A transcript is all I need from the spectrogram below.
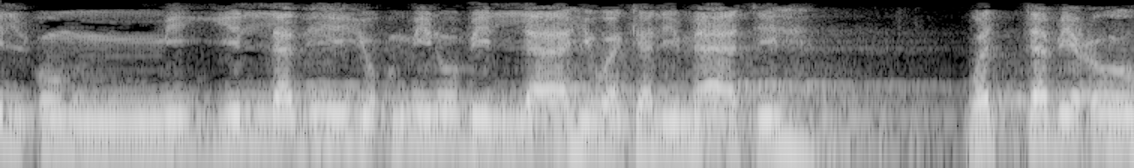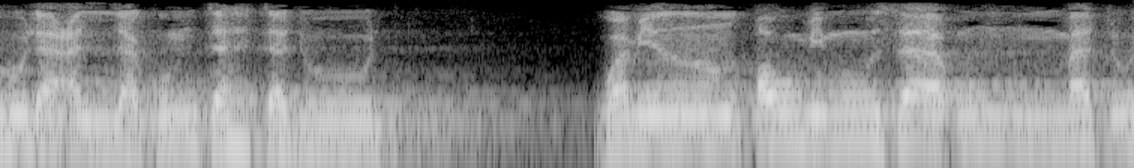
الأمي الذي يؤمن بالله وكلماته واتبعوه لعلكم تهتدون. ومن قوم موسى أمة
